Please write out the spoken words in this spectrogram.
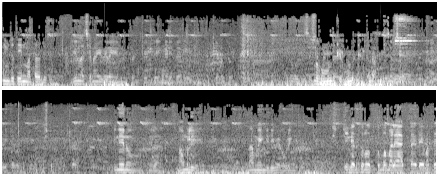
ನಿಮ್ಮ ಜೊತೆ ಏನು ಮಾತಾಡೋದು ಸರ್ ಏನಿಲ್ಲ ಚೆನ್ನಾಗಿದ್ದೀರಾ ಏನು ಅಂತ ಕೇಳಿದ್ರೆ ಹೆಂಗೆ ನಡೀತಾ ಇದೆ ಅಂತ ಕೇಳಿದ್ರು ಮುಂದಕ್ಕೆ ಮುಂದಕ್ಕೆ. ಚರ್ಚೆ ಇನ್ನೇನು ಇಲ್ಲ ಮಾಮೂಲಿ ನಾವು ಹೆಂಗಿದ್ದೀವಿ ಅವ್ರು ಹೆಂಗಿದ್ದೀವಿ. ಈಗಂತೂ ತುಂಬಾ ಮಳೆ ಆಗ್ತಾ ಇದೆ. ಮತ್ತೆ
